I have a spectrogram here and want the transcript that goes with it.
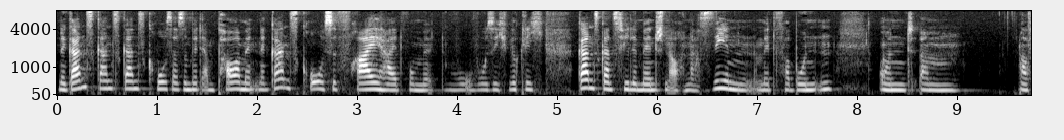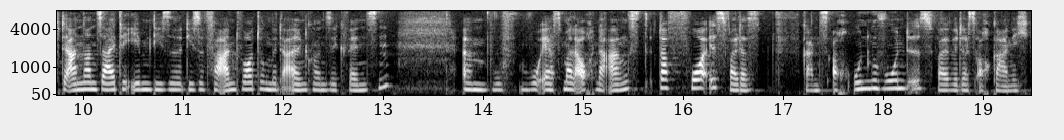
eine ganz, ganz, ganz große, also mit Empowerment eine ganz große Freiheit, womit, wo, wo sich wirklich ganz, ganz viele Menschen auch nach sehen mit verbunden. Und ähm, auf der anderen Seite eben diese, diese Verantwortung mit allen Konsequenzen, ähm, wo, wo erstmal auch eine Angst davor ist, weil das ganz auch ungewohnt ist, weil wir das auch gar nicht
